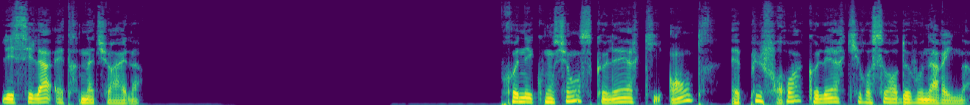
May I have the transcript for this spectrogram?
Laissez-la être naturelle. Prenez conscience que l'air qui entre est plus froid que l'air qui ressort de vos narines.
